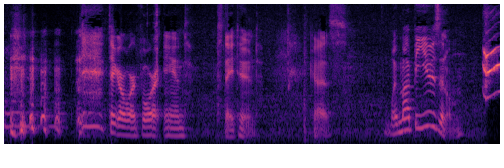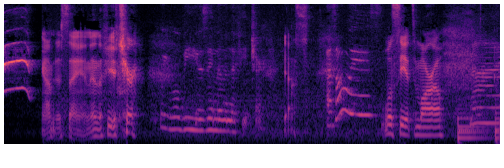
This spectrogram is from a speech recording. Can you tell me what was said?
Take our word for it and stay tuned. Because we might be using them. I'm just saying, in the future. we will be using them in the future. Yes. As always. We'll see you tomorrow. Night.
